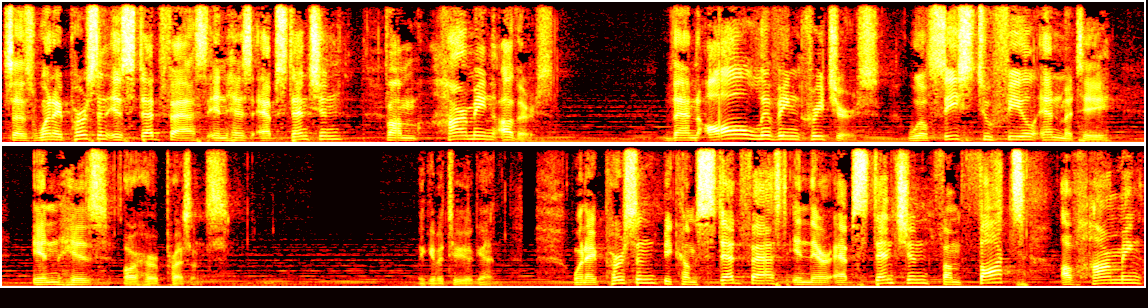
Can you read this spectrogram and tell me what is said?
says when a person is steadfast in his abstention from harming others, then all living creatures will cease to feel enmity in his or her presence. Let me give it to you again. When a person becomes steadfast in their abstention from thoughts of harming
